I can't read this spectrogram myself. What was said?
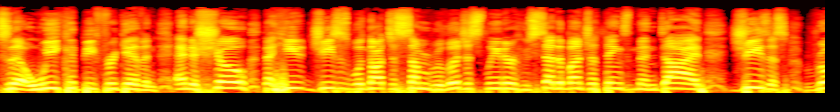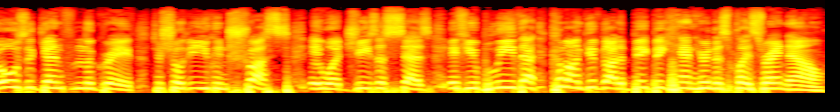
so that we could be forgiven. And to show that He, Jesus, was not just some religious leader who said a bunch of things and then died. Jesus rose again from the grave to show that you can trust in what Jesus says. If you believe that, come on, give God a big, big hand here in this place right now.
